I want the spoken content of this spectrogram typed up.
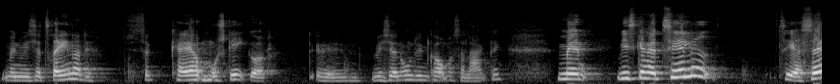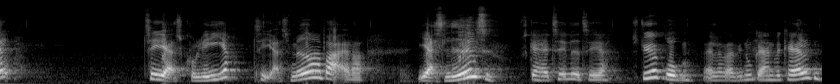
Men hvis jeg træner det, så kan jeg måske godt, øh, hvis jeg nogensinde kommer så langt. Ikke? Men vi skal have tillid til jer selv, til jeres kolleger, til jeres medarbejdere, jeres ledelse skal have tillid til jer. Styregruppen, eller hvad vi nu gerne vil kalde den,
